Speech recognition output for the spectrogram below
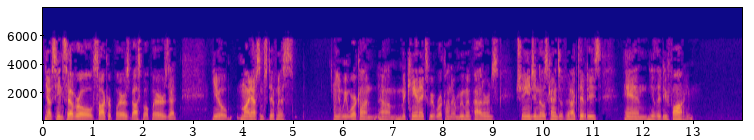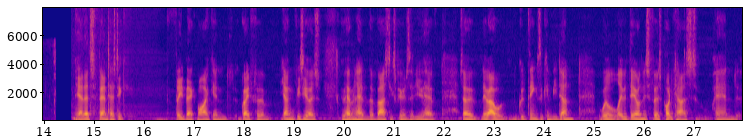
you know, I've seen several soccer players, basketball players that, you know, might have some stiffness. You know, we work on um, mechanics, we work on their movement patterns, changing those kinds of activities, and, you know, they do fine. Yeah, that's fantastic feedback, Mike, and great for young physios who haven't had the vast experience that you have. So there are good things that can be done. We'll leave it there on this first podcast and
